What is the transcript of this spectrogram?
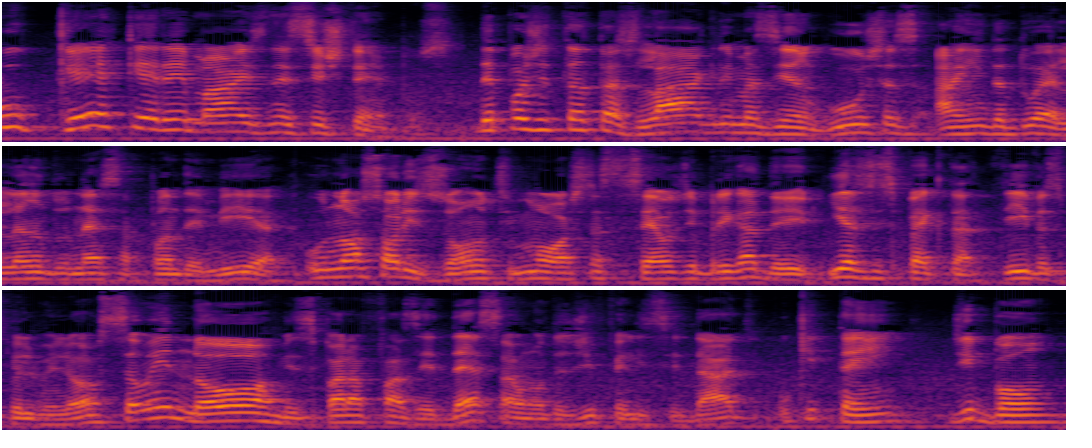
O que querer mais nesses tempos? Depois de tantas lágrimas e angústias ainda duelando nessa pandemia, o nosso horizonte mostra céus de brigadeiro e as expectativas pelo melhor são enormes para fazer dessa onda de felicidade o que tem de bom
